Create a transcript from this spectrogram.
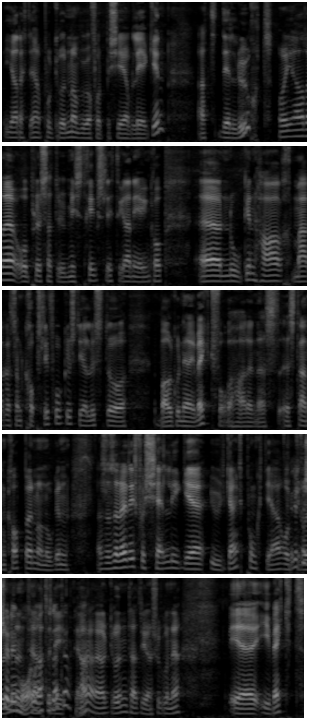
gjøre dette her pga. hun har fått beskjed av legen at det er lurt å gjøre det, og pluss at du mistrives litt grann i egen kropp. Eh, noen har mer et sånn kroppslig fokus. De har lyst til å bare gå ned i vekt for å ha den der strandkroppen. Og noen altså, Så det er litt forskjellige utgangspunkt de har. Og Litt forskjellige grunnen mål, rett og slett, ja. ja. Ja, grunnen til at de ønsker å gå ned eh, i vekt,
